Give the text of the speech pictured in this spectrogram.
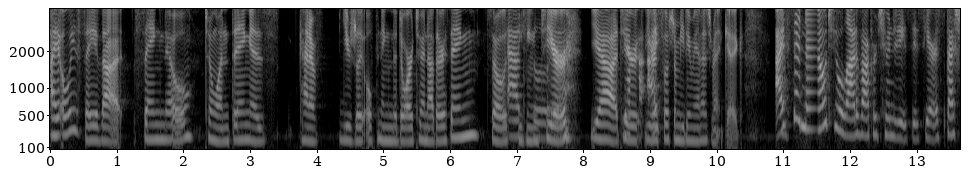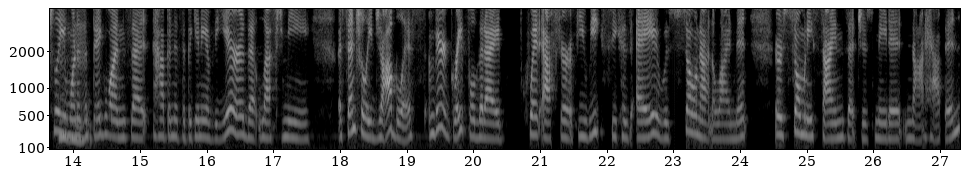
I always say that saying no to one thing is kind of usually opening the door to another thing. So speaking Absolutely. to your yeah to yeah, your your I, social media management gig I've said no to a lot of opportunities this year, especially mm-hmm. one of the mm-hmm. big ones that happened at the beginning of the year that left me essentially jobless. I'm very grateful that I quit after a few weeks because A, it was so not in alignment. There were so many signs that just made it not happen.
